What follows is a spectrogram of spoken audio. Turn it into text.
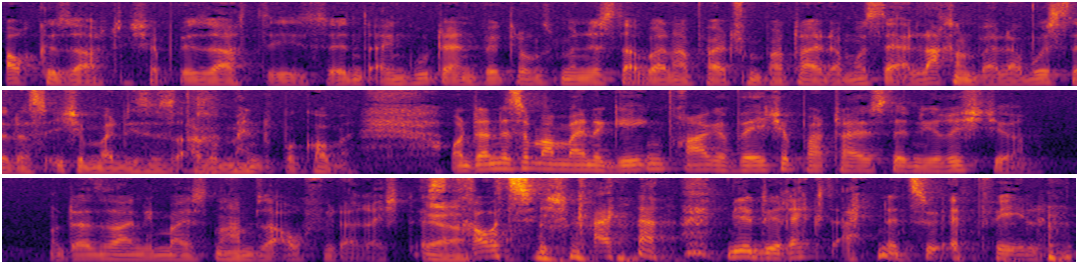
auch gesagt. Ich habe gesagt, Sie sind ein guter Entwicklungsminister bei einer falschen Partei. Da musste er lachen, weil er wusste, dass ich immer dieses Argument bekomme. Und dann ist immer meine Gegenfrage, welche Partei ist denn die richtige? Und dann sagen die meisten, haben sie auch wieder recht. Es ja. traut sich keiner, mir direkt eine zu empfehlen.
